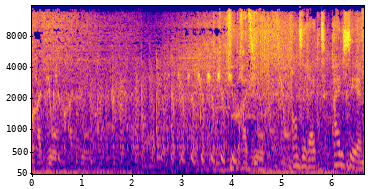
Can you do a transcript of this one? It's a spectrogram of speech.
Cube Radio. Cube Radio. En direct à LCN.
